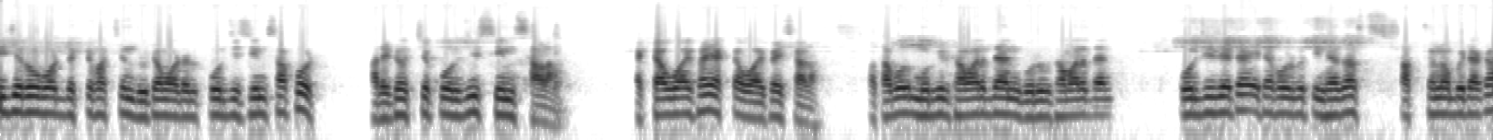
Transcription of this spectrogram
এই যে রোবট দেখতে পাচ্ছেন দুইটা model four G sim support আর এটা হচ্ছে ফোর জি সিম ছাড়া। একটা ওয়াইফাই একটা ওয়াইফাই ছাড়া। কথা বল মুরগির খামারে দেন গরুর খামারে দেন ফোর জি যেটা এটা পড়বে তিন হাজার সাতশো নব্বই টাকা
